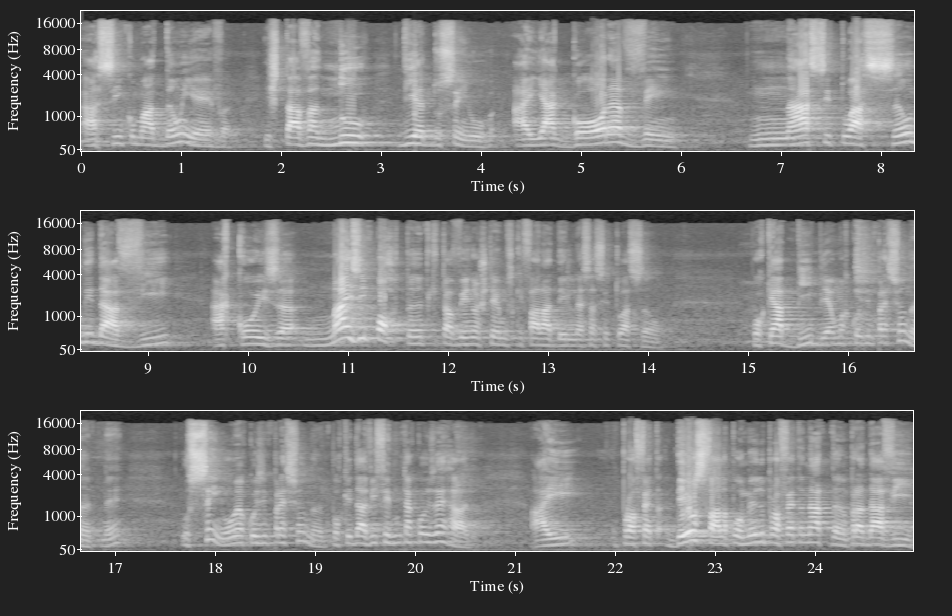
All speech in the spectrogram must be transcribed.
assim como Adão e Eva, estava nu diante do Senhor. Aí agora vem, na situação de Davi, a coisa mais importante que talvez nós temos que falar dele nessa situação. Porque a Bíblia é uma coisa impressionante, né? O Senhor é uma coisa impressionante, porque Davi fez muita coisa errada. Aí o profeta, Deus fala por meio do profeta Natan para Davi:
